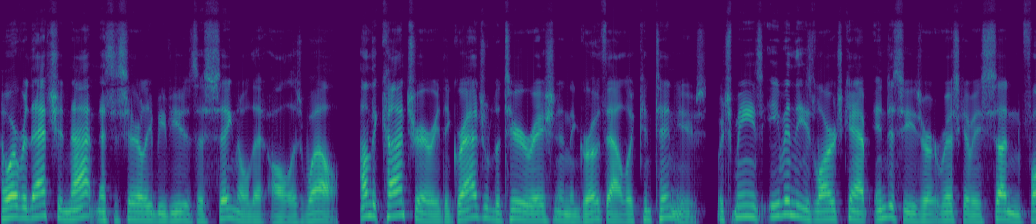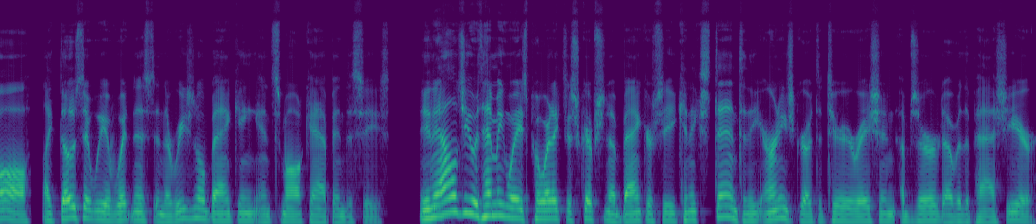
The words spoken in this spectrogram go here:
However, that should not necessarily be viewed as a signal that all is well. On the contrary, the gradual deterioration in the growth outlook continues, which means even these large cap indices are at risk of a sudden fall, like those that we have witnessed in the regional banking and small cap indices. The analogy with Hemingway's poetic description of bankruptcy can extend to the earnings growth deterioration observed over the past year.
